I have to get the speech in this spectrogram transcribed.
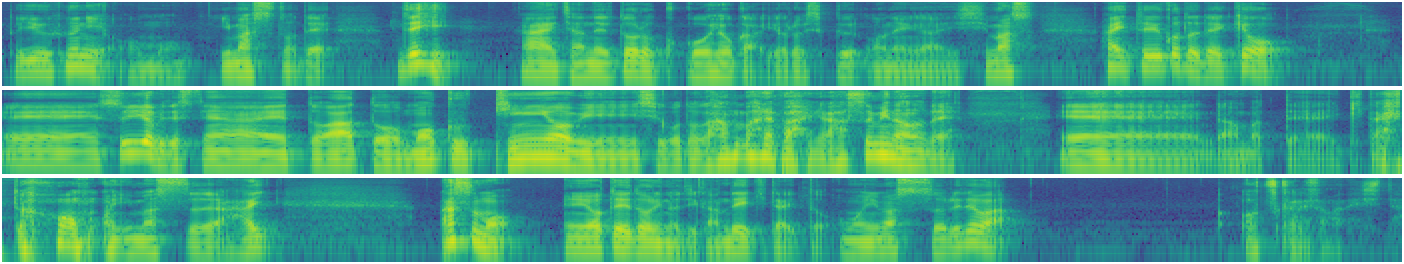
というふうに思いますので、ぜひ、はい、チャンネル登録、高評価よろしくお願いします。はい、ということで今日、えー、水曜日ですね、えっ、ー、と、あと木、金曜日仕事頑張れば休みなので、えー、頑張っていきたいと思います。はい。明日も予定通りの時間でいきたいと思います。それでは、お疲れ様でした。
